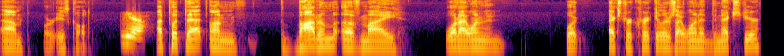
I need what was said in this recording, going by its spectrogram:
um, or is called. Yeah. I put that on the bottom of my what I wanted, what extracurriculars I wanted the next year,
